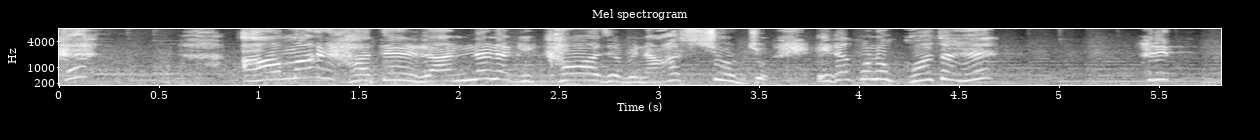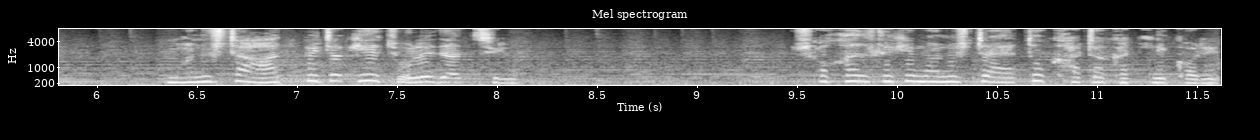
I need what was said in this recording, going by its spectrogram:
হ্যাঁ? আমার হাতের রান্না নাকি খাওয়া যাবে না? আশ্চর্য। এটা কোনো কথা হ্যাঁ? আরে, মানুষটা হাত পেটা খেয়ে চলে যাচ্ছিল। সকাল থেকে মানুষটা এত খাটাখাটনি করে।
